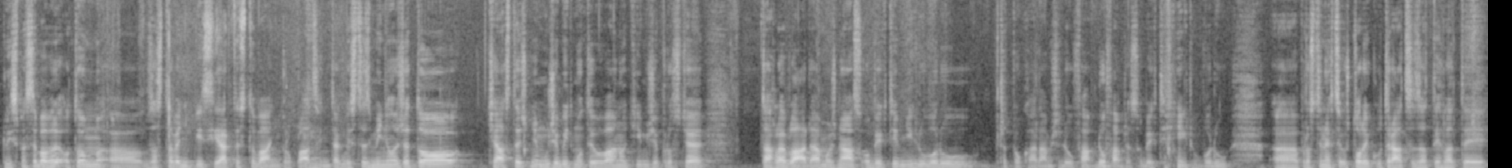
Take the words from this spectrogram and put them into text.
Když jsme se bavili o tom uh, zastavení PCR testování pro plácení, hmm. tak vy jste zmínil, že to částečně může být motivováno tím, že prostě tahle vláda možná z objektivních důvodů, předpokládám, že doufám, doufám, že z objektivních důvodů, eh, prostě nechce už tolik utrácet za tyhle ty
